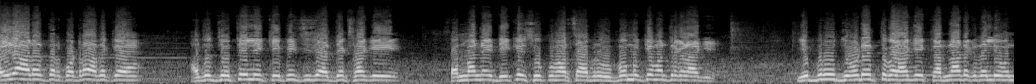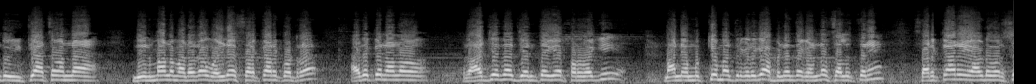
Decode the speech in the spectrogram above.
ಒಳ್ಳೆ ಆಡಳಿತ ಕೊಟ್ಟರೆ ಅದಕ್ಕೆ ಅದ್ರ ಜೊತೆಯಲ್ಲಿ ಕೆಪಿಸಿಸಿ ಅಧ್ಯಕ್ಷರಾಗಿ ಸನ್ಮಾನ್ಯ ಡಿ ಕೆ ಶಿವಕುಮಾರ್ ಸಾಹೇಬರು ಉಪಮುಖ್ಯಮಂತ್ರಿಗಳಾಗಿ ಇಬ್ಬರು ಜೋಡೆತ್ತುಗಳಾಗಿ ಕರ್ನಾಟಕದಲ್ಲಿ ಒಂದು ಇತಿಹಾಸವನ್ನ ನಿರ್ಮಾಣ ಮಾಡ್ಯಾರ. ಒಳ್ಳೆ ಸರ್ಕಾರ ಕೊಟ್ರ ಅದಕ್ಕೆ ನಾನು ರಾಜ್ಯದ ಜನತೆಗೆ ಪರವಾಗಿ ಮಾನ್ಯ ಮುಖ್ಯಮಂತ್ರಿಗಳಿಗೆ ಅಭಿನಂದನೆಗಳನ್ನ ಸಲ್ಲಿಸ್ತೇನೆ. ಸರ್ಕಾರ ಎರಡು ವರ್ಷ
